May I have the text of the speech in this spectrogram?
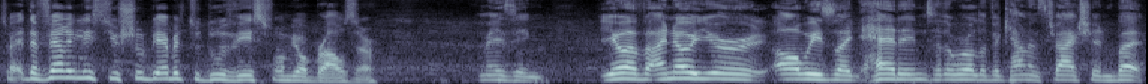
So at the very least, you should be able to do this from your browser. Amazing. Yoav, I know you're always like head into the world of account abstraction, but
